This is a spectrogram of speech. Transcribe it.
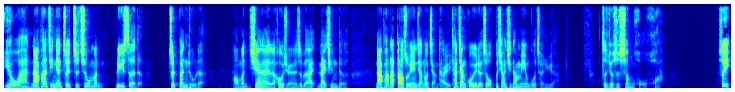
有啊，哪怕今天最支持我们绿色的、最本土的，好，我们现在的候选人是不是赖赖清德？哪怕他到处演讲都讲台语，他讲国语的时候，我不相信他没用过成语啊。这就是生活化。所以，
